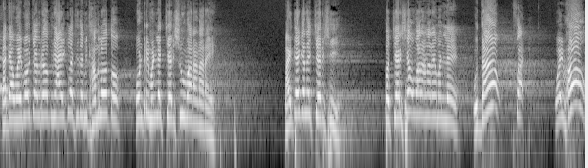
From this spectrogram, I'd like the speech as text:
का त्या वैभवच्या विरोधात मी ऐकलं तिथे मी थांबलो होतो. कोणतरी म्हणले चेरशी उभा राहणार आहे. माहिती आहे का नाही चेरशी? तो चेरशा उभा राहणार आहे म्हणले उद्धव वैभव.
